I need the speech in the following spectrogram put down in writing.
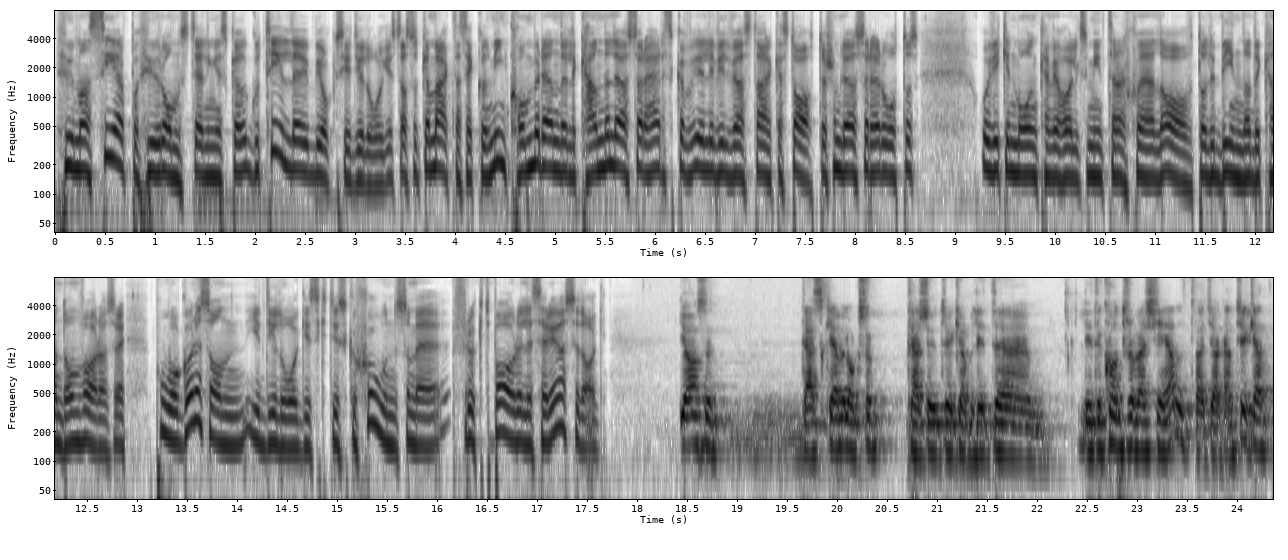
hur man ser på hur omställningen ska gå till, det blir också ideologiskt. Alltså ska marknadsekonomin, kommer den eller kan den lösa det här? Ska vi, eller vill vi ha starka stater som löser det här åt oss? Och i vilken mån kan vi ha liksom internationella avtal? Hur bindande kan de vara? Så Pågår en sån ideologisk diskussion som är fruktbar eller seriös idag? Ja, alltså, där ska jag väl också kanske uttrycka mig lite, lite kontroversiellt. För att jag kan tycka att,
